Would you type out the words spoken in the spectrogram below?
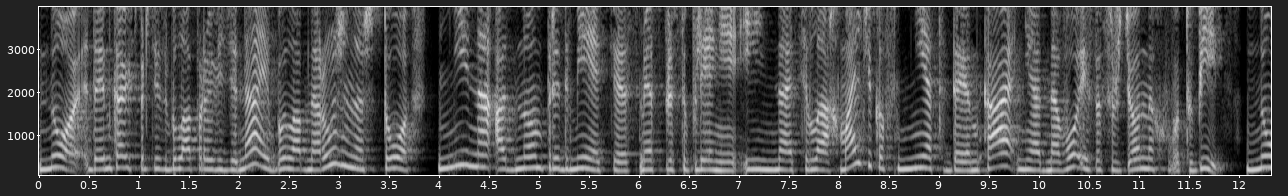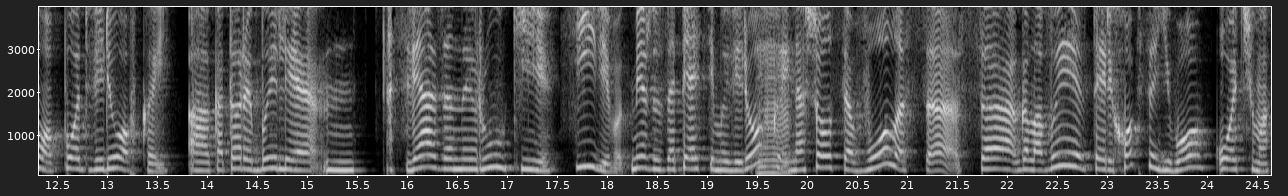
Но ДНК-экспертиза была проведена, и было обнаружено, что ни на одном предмете с мест преступления и на телах мальчиков нет ДНК ни одного из осужденных вот убийц. Но под веревкой, а, которые были связаны руки Стиви, вот между запястьем и веревкой mm-hmm. нашелся волос э, с головы Терри Хопса, его отчима.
